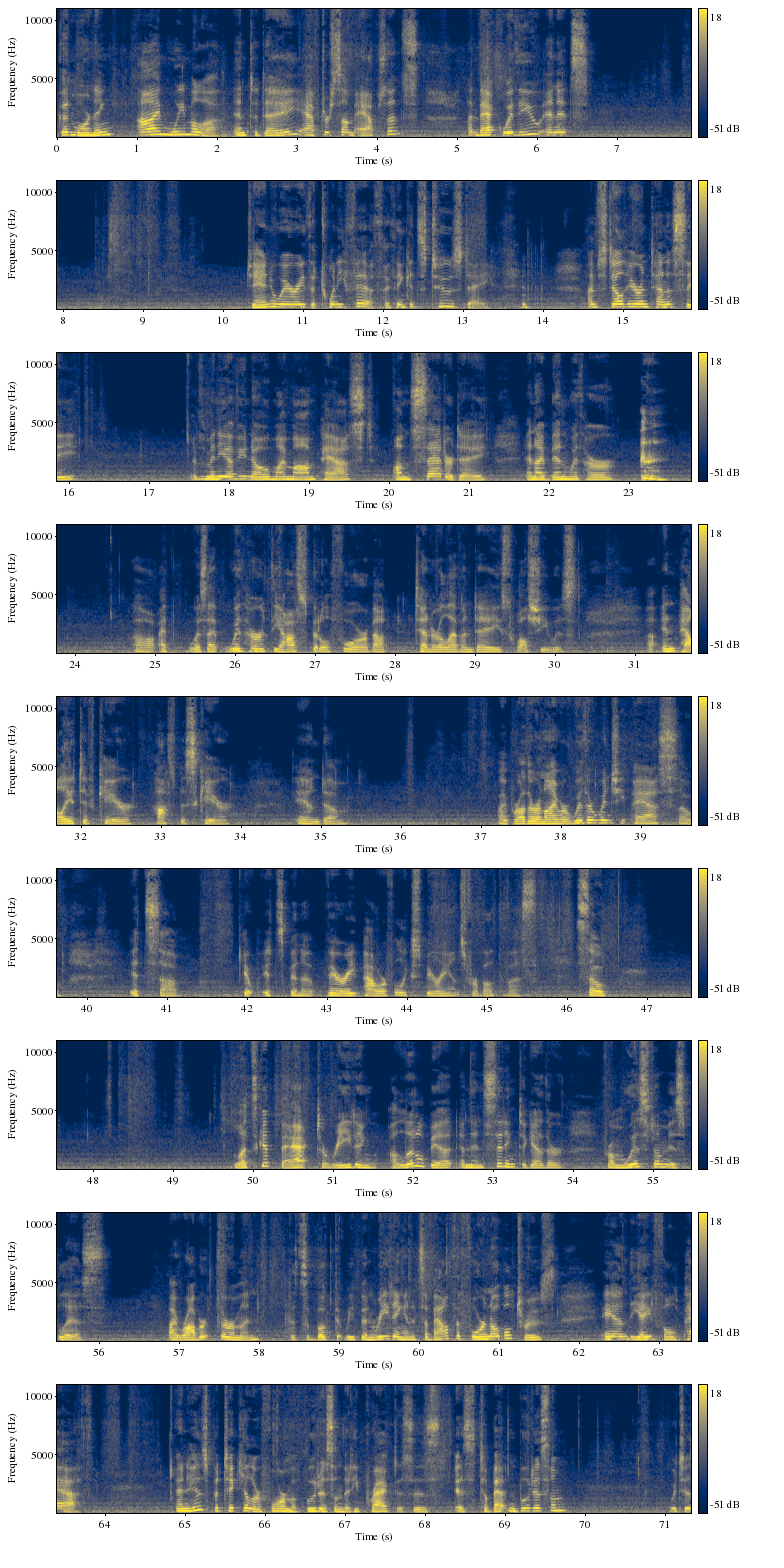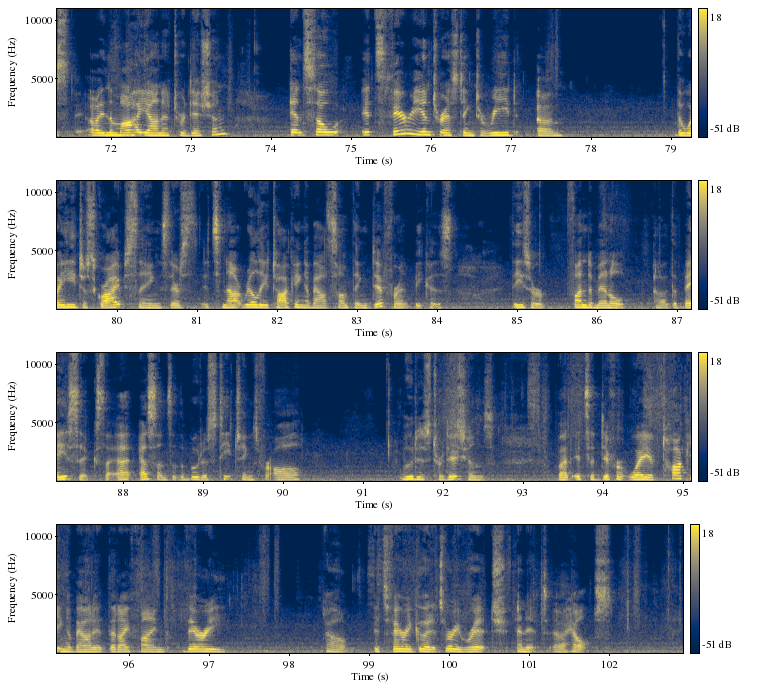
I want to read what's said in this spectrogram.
Good morning. I'm Wimala, and today, after some absence, I'm back with you, and it's January the 25th. I think it's Tuesday. I'm still here in Tennessee. As many of you know, my mom passed on Saturday, and I've been with her. uh, at, was at, with her at the hospital for about 10 or 11 days while she was uh, in palliative care, hospice care. And um, my brother and I were with her when she passed, so it's uh, it, it's been a very powerful experience for both of us. So let's get back to reading a little bit and then sitting together from Wisdom is Bliss by Robert Thurman. It's a book that we've been reading, and it's about the Four Noble Truths and the Eightfold Path. And his particular form of Buddhism that he practices is Tibetan Buddhism, which is uh, in the Mahayana tradition. And so it's very interesting to read um, the way he describes things. There's, it's not really talking about something different because these are fundamental uh, the basics, the essence of the Buddhist teachings for all Buddhist traditions. But it's a different way of talking about it that I find very, uh, it's very good, it's very rich, and it uh, helps.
